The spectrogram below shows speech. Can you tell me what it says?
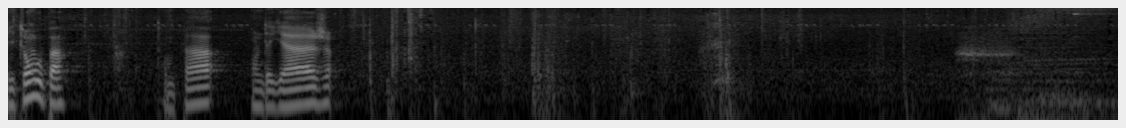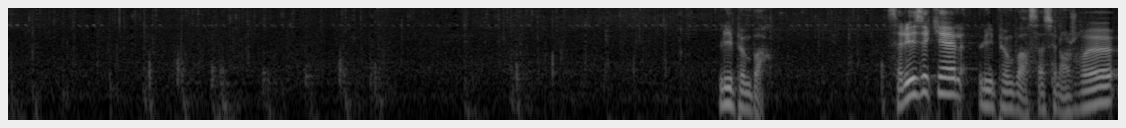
Il tombe ou pas? Il tombe pas, on le dégage. Lui, il peut me voir. Salut Ezekiel. Lui, il peut me voir. Ça, c'est dangereux.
